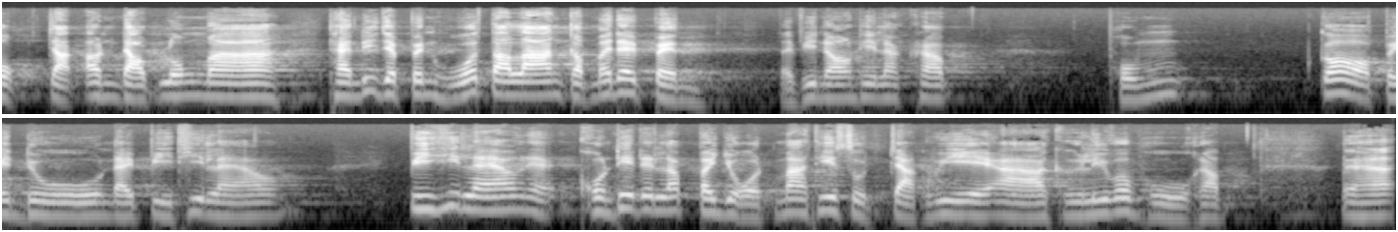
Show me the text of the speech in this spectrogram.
ตกจากอันดับลงมา แทนที่จะเป็นหัวตารางกลับไม่ได้เป็น แต่พี่น้องที่รักครับ ผมก็ไปดูในปีที่แล้ว ปีที่แล้วเนี่ยคนที่ได้รับประโยชน์มากที่สุดจาก VAR คือลิเวอร์พูลครับนะฮะ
